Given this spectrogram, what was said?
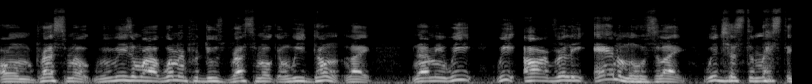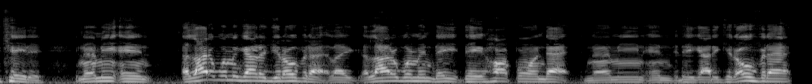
um breast milk. The reason why women produce breast milk and we don't. Like, you know what I mean? We we are really animals. Like, we're just domesticated. You know what I mean? And a lot of women got to get over that. Like, a lot of women, they, they harp on that. You know what I mean? And they got to get over that.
